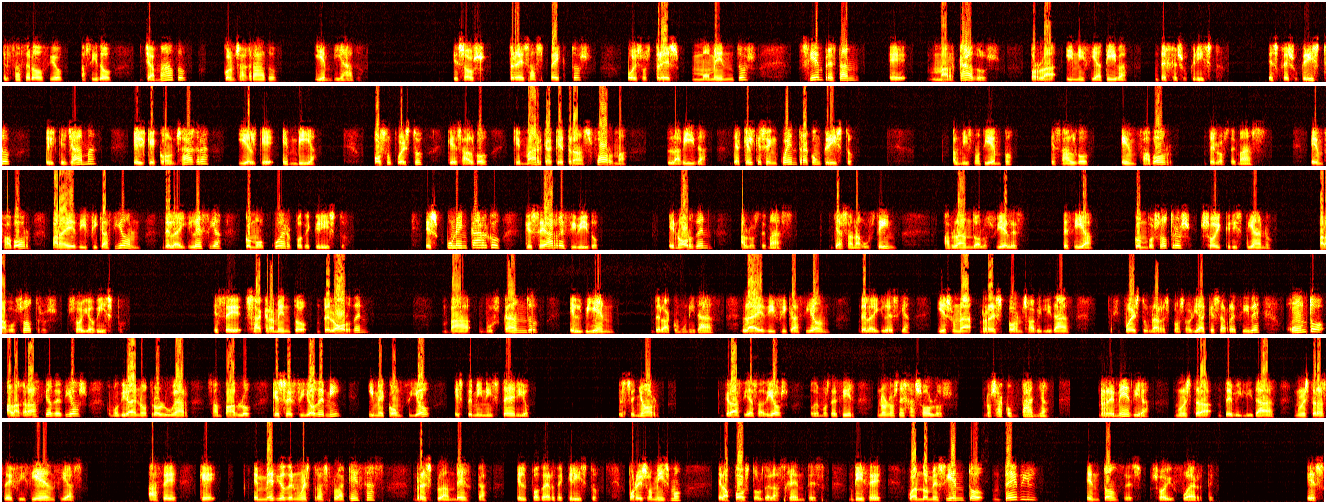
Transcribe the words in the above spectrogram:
el sacerdocio ha sido llamado, consagrado y enviado. Esos tres aspectos o esos tres momentos siempre están eh, marcados por la iniciativa de Jesucristo. Es Jesucristo el que llama, el que consagra y el que envía. Por supuesto que es algo que marca, que transforma la vida de aquel que se encuentra con Cristo. Al mismo tiempo, es algo en favor de los demás, en favor para edificación de la Iglesia como cuerpo de Cristo. Es un encargo que se ha recibido en orden a los demás. Ya San Agustín, hablando a los fieles, decía, con vosotros soy cristiano, para vosotros soy obispo. Ese sacramento del orden va buscando el bien de la comunidad, la edificación de la Iglesia y es una responsabilidad por supuesto, una responsabilidad que se recibe junto a la gracia de Dios, como dirá en otro lugar San Pablo, que se fió de mí y me confió este ministerio. El Señor, gracias a Dios, podemos decir, no nos deja solos, nos acompaña, remedia nuestra debilidad, nuestras deficiencias, hace que en medio de nuestras flaquezas resplandezca el poder de Cristo. Por eso mismo, el apóstol de las gentes dice, cuando me siento débil, entonces soy fuerte. Es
